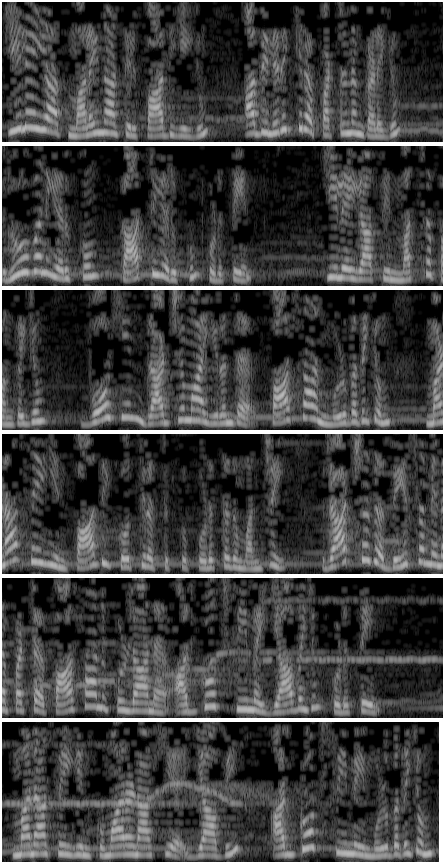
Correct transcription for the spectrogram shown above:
கீலேயாத் மலைநாட்டில் பாதியையும் அதில் இருக்கிற பட்டணங்களையும் ரூபனியருக்கும் காத்தியருக்கும் கொடுத்தேன். கீலேயாத்தின் மற்ற பங்கையும் போகின் ராஜ்யமாயிருந்த பாசான் முழுவதையும் மனாசேயின் பாதி கோத்திரத்துக்கு கொடுத்ததும் அன்றி ராட்சத தேசம் எனப்பட்ட பாசானுக்குள்ளான அர்கோப் சீமை யாவையும் கொடுத்தேன். மனாசேயின் குமாரனாகிய யாவி அர்கோப் சீமை முழுவதையும்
